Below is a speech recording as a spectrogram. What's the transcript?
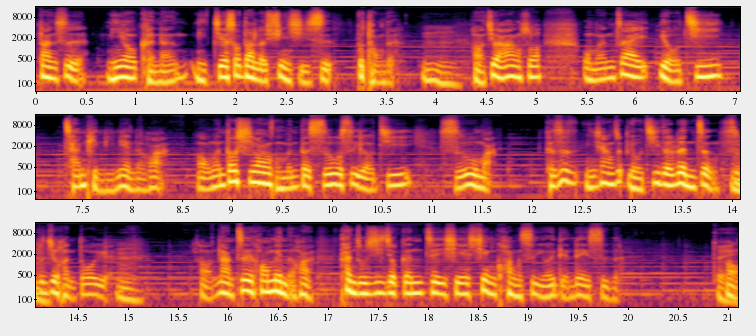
但是你有可能你接收到的讯息是不同的，嗯，好，就好像说我们在有机。产品里面的话，哦，我们都希望我们的食物是有机食物嘛。可是你像这有机的认证，是不是就很多元？嗯，嗯哦，那这方面的话，碳足迹就跟这些现况是有一点类似的。对，哦、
